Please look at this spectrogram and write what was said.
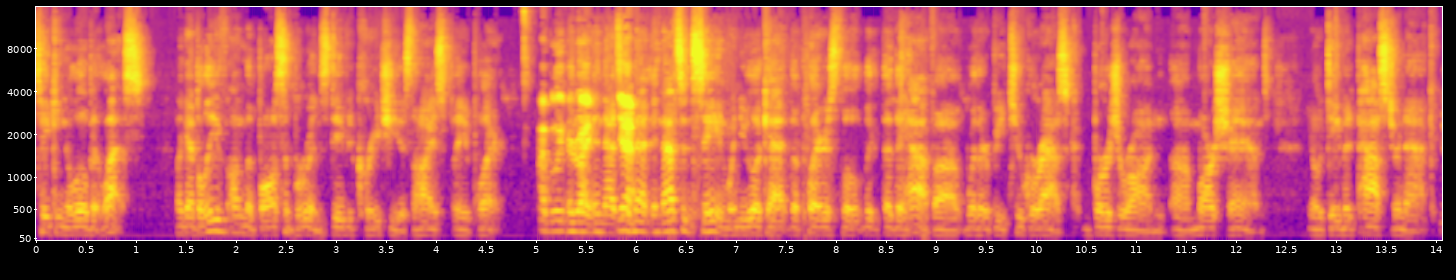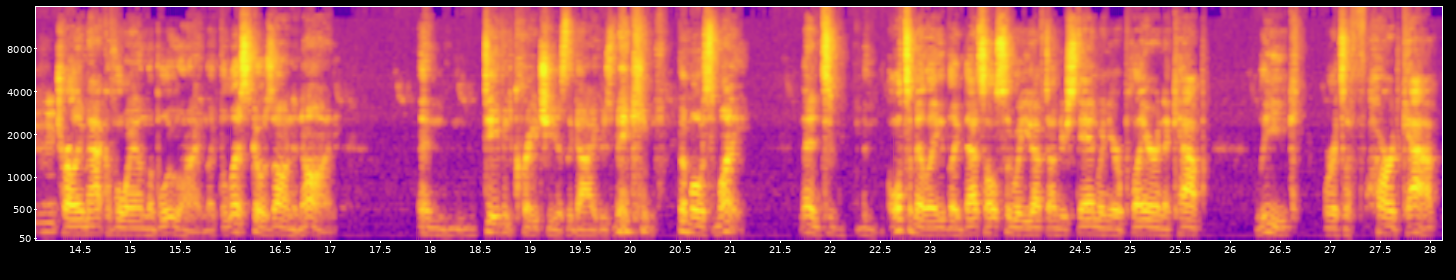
taking a little bit less. Like I believe on the Boston Bruins, David Krejci is the highest paid player. I believe you're And, that- right. and that's yeah. and, that, and that's insane when you look at the players that that they have, uh, whether it be Tuukka Rask, Bergeron, uh, Marchand, you know, David Pastrnak, Mm-hmm. Charlie McAvoy on the blue line. Like the list goes on and on. And David Krejci is the guy who's making the most money. And to, ultimately, like that's also what you have to understand when you're a player in a cap league where it's a hard cap.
